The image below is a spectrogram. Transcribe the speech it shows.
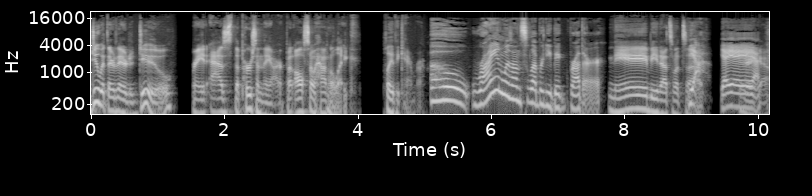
do what they're there to do, right, as the person they are, but also how to like play the camera. Oh, Ryan was on Celebrity Big Brother. Maybe that's what's up. yeah. Yeah, yeah, yeah, yeah.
